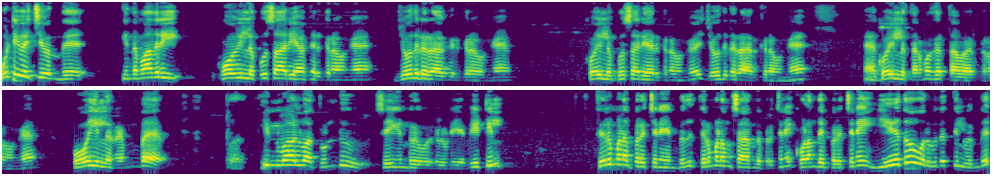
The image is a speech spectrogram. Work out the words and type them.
ஒட்டி வச்சு வந்து இந்த மாதிரி கோவில்ல பூசாரியாக இருக்கிறவங்க ஜோதிடராக இருக்கிறவங்க கோயிலில் பூசாரியாக இருக்கிறவங்க ஜோதிடராக இருக்கிறவங்க கோயிலில் தர்மகர்த்தாவாக இருக்கிறவங்க கோயிலில் ரொம்ப இன்வால்வாக தொண்டு செய்கின்றவர்களுடைய வீட்டில் திருமண பிரச்சனை என்பது திருமணம் சார்ந்த பிரச்சனை குழந்தை பிரச்சனை ஏதோ ஒரு விதத்தில் வந்து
